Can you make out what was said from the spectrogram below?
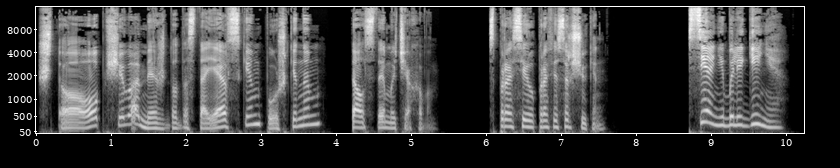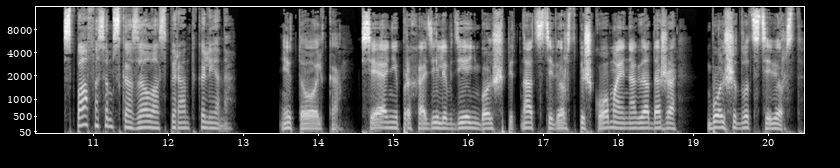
Что общего между Достоевским, Пушкиным, Толстым и Чеховым? Спросил профессор Щукин. Все они были гении, с пафосом сказала аспирантка Лена. «Не только. Все они проходили в день больше пятнадцати верст пешком, а иногда даже больше двадцати верст.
